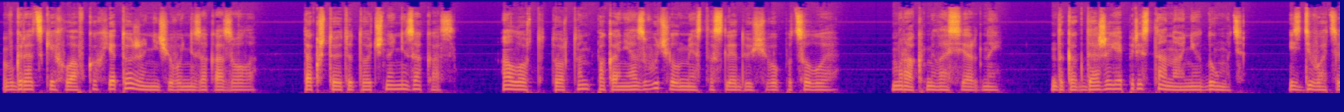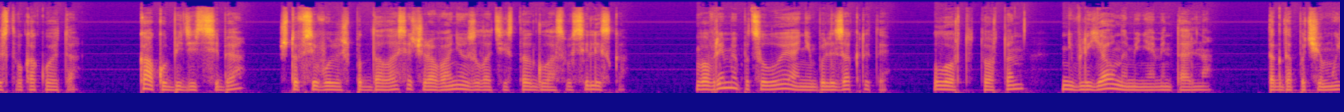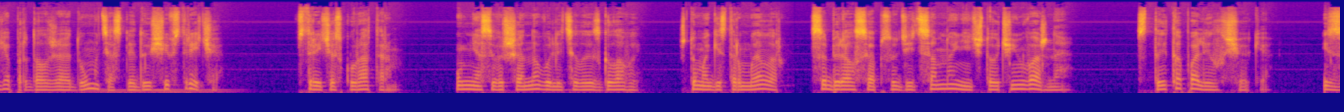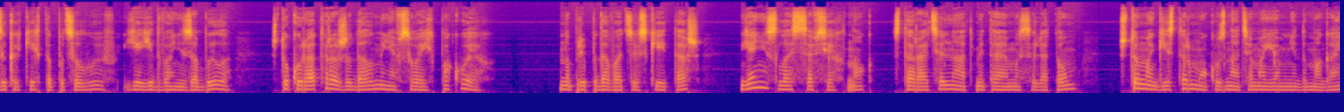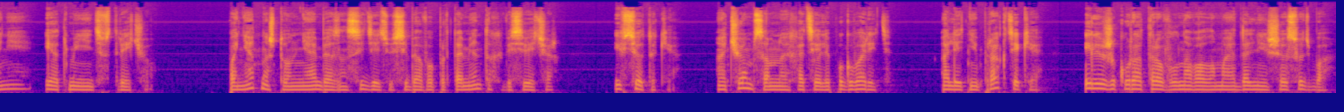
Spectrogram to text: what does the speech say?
В городских лавках я тоже ничего не заказывала — так что это точно не заказ. А лорд Тортон пока не озвучил место следующего поцелуя. Мрак милосердный. Да когда же я перестану о них думать? Издевательство какое-то. Как убедить себя, что всего лишь поддалась очарованию золотистых глаз Василиска? Во время поцелуя они были закрыты. Лорд Тортон не влиял на меня ментально. Тогда почему я продолжаю думать о следующей встрече? Встреча с куратором. У меня совершенно вылетело из головы, что магистр Меллор собирался обсудить со мной нечто очень важное. Стыд опалил щеки. Из-за каких-то поцелуев я едва не забыла, что куратор ожидал меня в своих покоях. На преподавательский этаж я неслась со всех ног, старательно отметая мысль о том, что магистр мог узнать о моем недомогании и отменить встречу. Понятно, что он не обязан сидеть у себя в апартаментах весь вечер. И все таки о чем со мной хотели поговорить? О летней практике? Или же куратора волновала моя дальнейшая судьба?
